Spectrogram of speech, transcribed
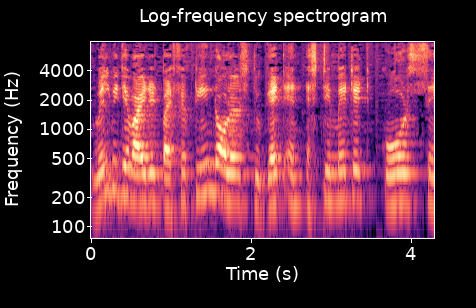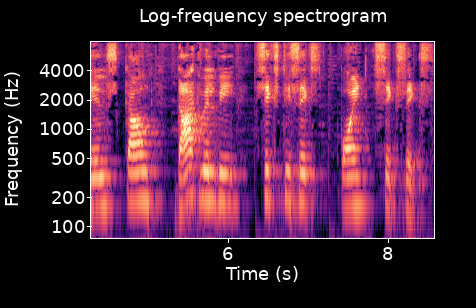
will be divided by $15 to get an estimated course sales count that will be 66.66.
